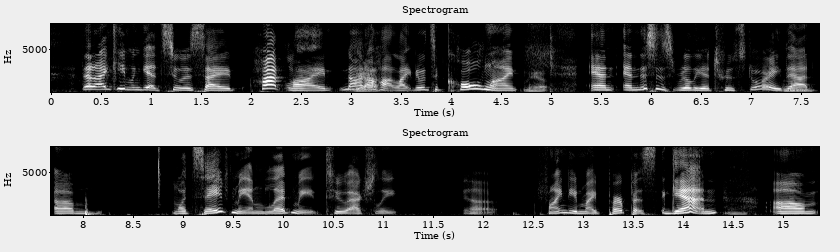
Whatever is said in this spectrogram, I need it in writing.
that I can even get suicide hotline, not Yeah. a hotline. It's a cold line. Yeah. And and this is really a true story that Mm-hmm. um, what saved me and led me to actually uh, finding my purpose again Mm-hmm. Um,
